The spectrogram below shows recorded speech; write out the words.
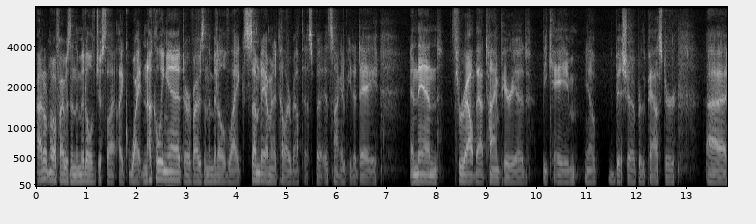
I don't know if I was in the middle of just like, like white knuckling it, or if I was in the middle of like someday I'm going to tell her about this, but it's not going to be today. And then throughout that time period, became you know bishop or the pastor. Uh,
